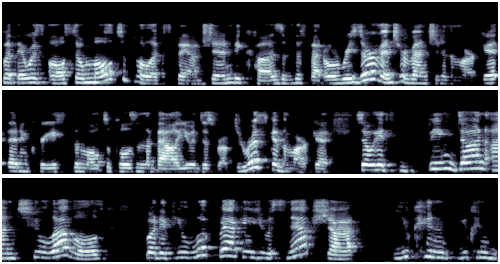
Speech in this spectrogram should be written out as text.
but there was also multiple expansion because of the Federal Reserve intervention in the market that increased the multiples and the value and disrupted risk in the market. So it's being done on two levels. But if you look back and you do a snapshot, you can you can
